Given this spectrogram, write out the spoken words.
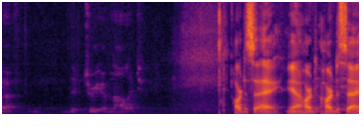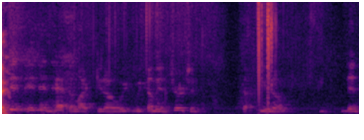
of the tree of knowledge. hard to say. Yeah, hard hard to It- say. It, didn't- it didn't happen like, you know, we, we come in church and, you know, then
